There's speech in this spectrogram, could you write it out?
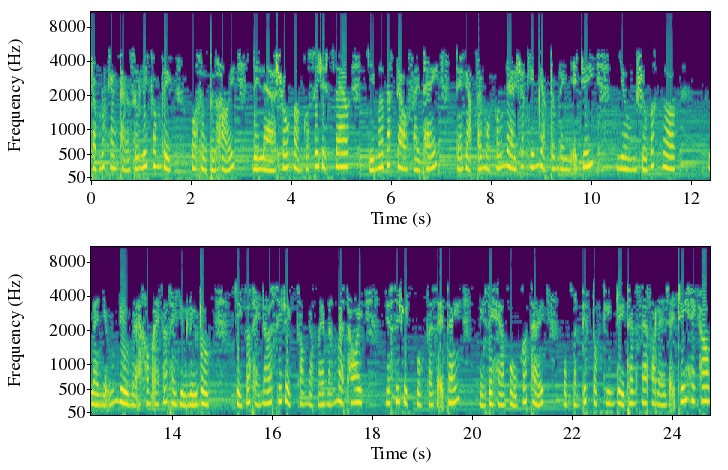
trong lúc căng thẳng xử lý công việc, cô thường tự hỏi, đây là số phận của xí dịch sao, chỉ mới bắt đầu vài tháng, để gặp phải một vấn đề rất hiếm gặp trong nền giải trí, nhưng sự bất ngờ là những điều mà không ai có thể dự liệu được. Chỉ có thể nói xí rịch không gặp may mắn mà thôi. Nếu xí rịch buộc phải giải tán, liệu Giang Hạ Vũ có thể một mình tiếp tục kiên trì tham gia vào làng giải trí hay không?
